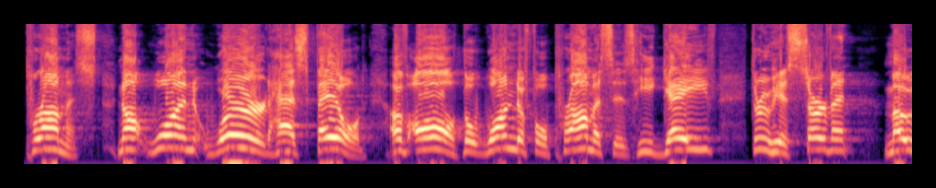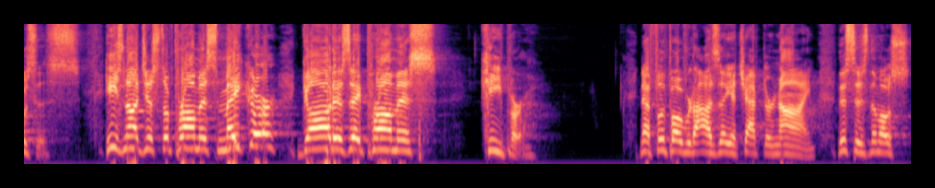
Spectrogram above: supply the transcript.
promised. Not one word has failed of all the wonderful promises he gave through his servant Moses. He's not just a promise maker, God is a promise keeper. Now flip over to Isaiah chapter 9. This is the most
